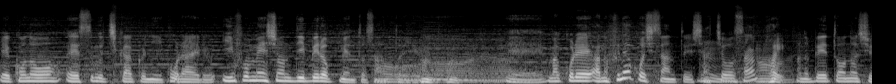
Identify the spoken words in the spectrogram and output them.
えーこの、えーすぐ近くに来られるインフォメーションディベロップメントさんという、えーまあ、これあの船越さんという社長さん、あの米東の出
